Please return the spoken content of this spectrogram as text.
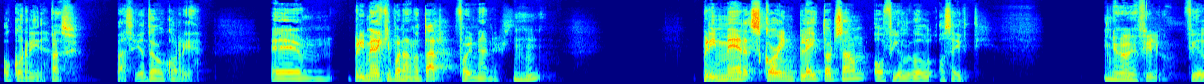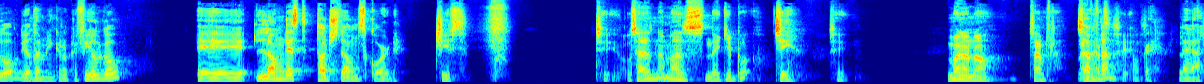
o corrida. Pase. Pase, yo tengo corrida. Eh, primer equipo en anotar, 49ers. Ujú. Primer scoring play, touchdown o field goal o safety. Yo creo que field goal. Field goal, yo también creo que field goal. Eh, longest touchdown scored, Chiefs. Sí. O sea, es nada más de equipo. Sí. Sí. Bueno, no. San Fran. ¿San Fran? Sí. Ok, legal.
